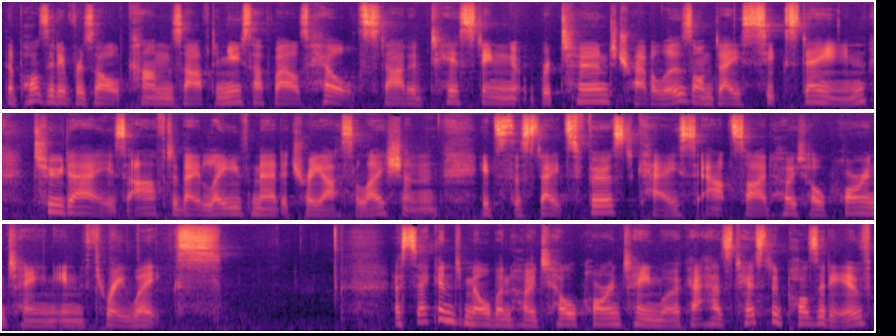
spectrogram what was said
The positive result comes after New South Wales Health started testing returned travellers on day 16, two days after they leave mandatory isolation. It's the state's first case outside hotel quarantine in three weeks. A second Melbourne hotel quarantine worker has tested positive,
